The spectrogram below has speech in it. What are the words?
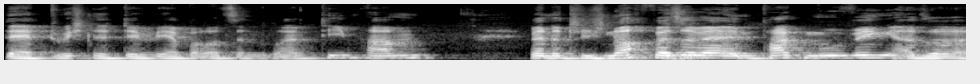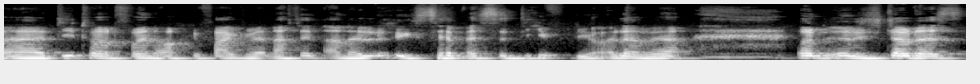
der Durchschnitt, den wir bei uns in unserem Team haben. Wer natürlich noch besser wäre in Puck Moving, also äh, Dito hat vorhin auch gefragt, wer nach den Analytics der beste Team für die Euler wäre. Und, und ich glaube, das,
